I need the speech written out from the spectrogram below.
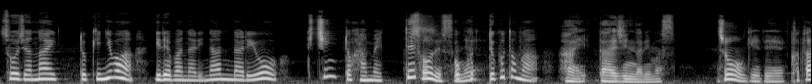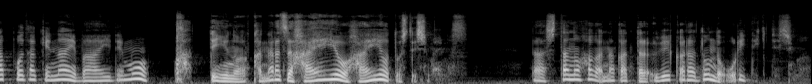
そうじゃない時には入れ歯なり何なりをきちんとはめて、そうですね。置くってことが。はい、大事になります。上下で片っぽだけない場合でも、歯っていうのは必ず生えよう生えようとしてしまいます。だから下の歯がなかったら上からどんどん降りてきてしまう。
